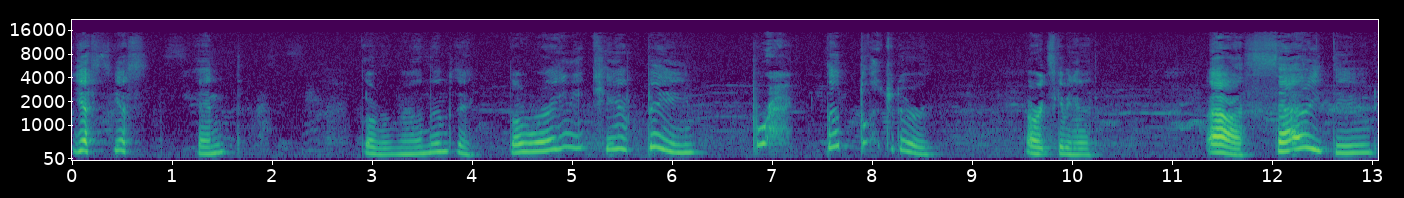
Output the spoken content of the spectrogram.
Yes, yes. And the running thing, the reigning champion, Brack the Bludgeoner. Alright, skipping ahead. Ah, sorry, dude.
